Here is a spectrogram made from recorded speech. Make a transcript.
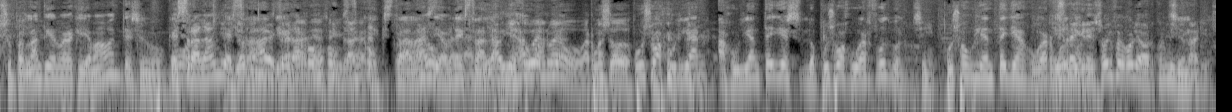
Superlandia no era que llamaba antes. ¿o? Extralandia, yo tuve que era rojo con sí, blanco. Extralandia, Claro, una extralandia. Yo tuve el nuevo, Puso, armatodo. puso a Julián, a Julián Telles, lo puso a jugar fútbol. Sí. Puso a Julián Telles a jugar Y fútbol. regresó y fue goleador con Sí. Millonarios.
